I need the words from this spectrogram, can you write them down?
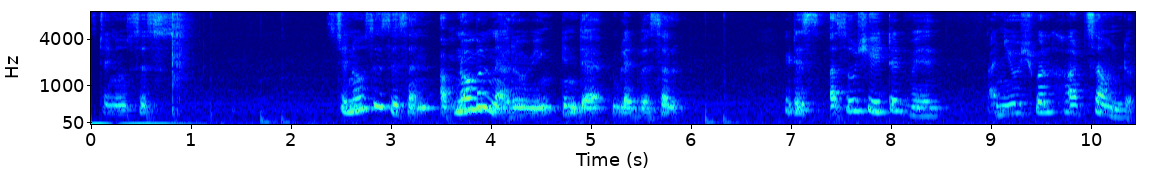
Stenosis. Stenosis is an abnormal narrowing in the blood vessel. It is associated with unusual heart sound.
